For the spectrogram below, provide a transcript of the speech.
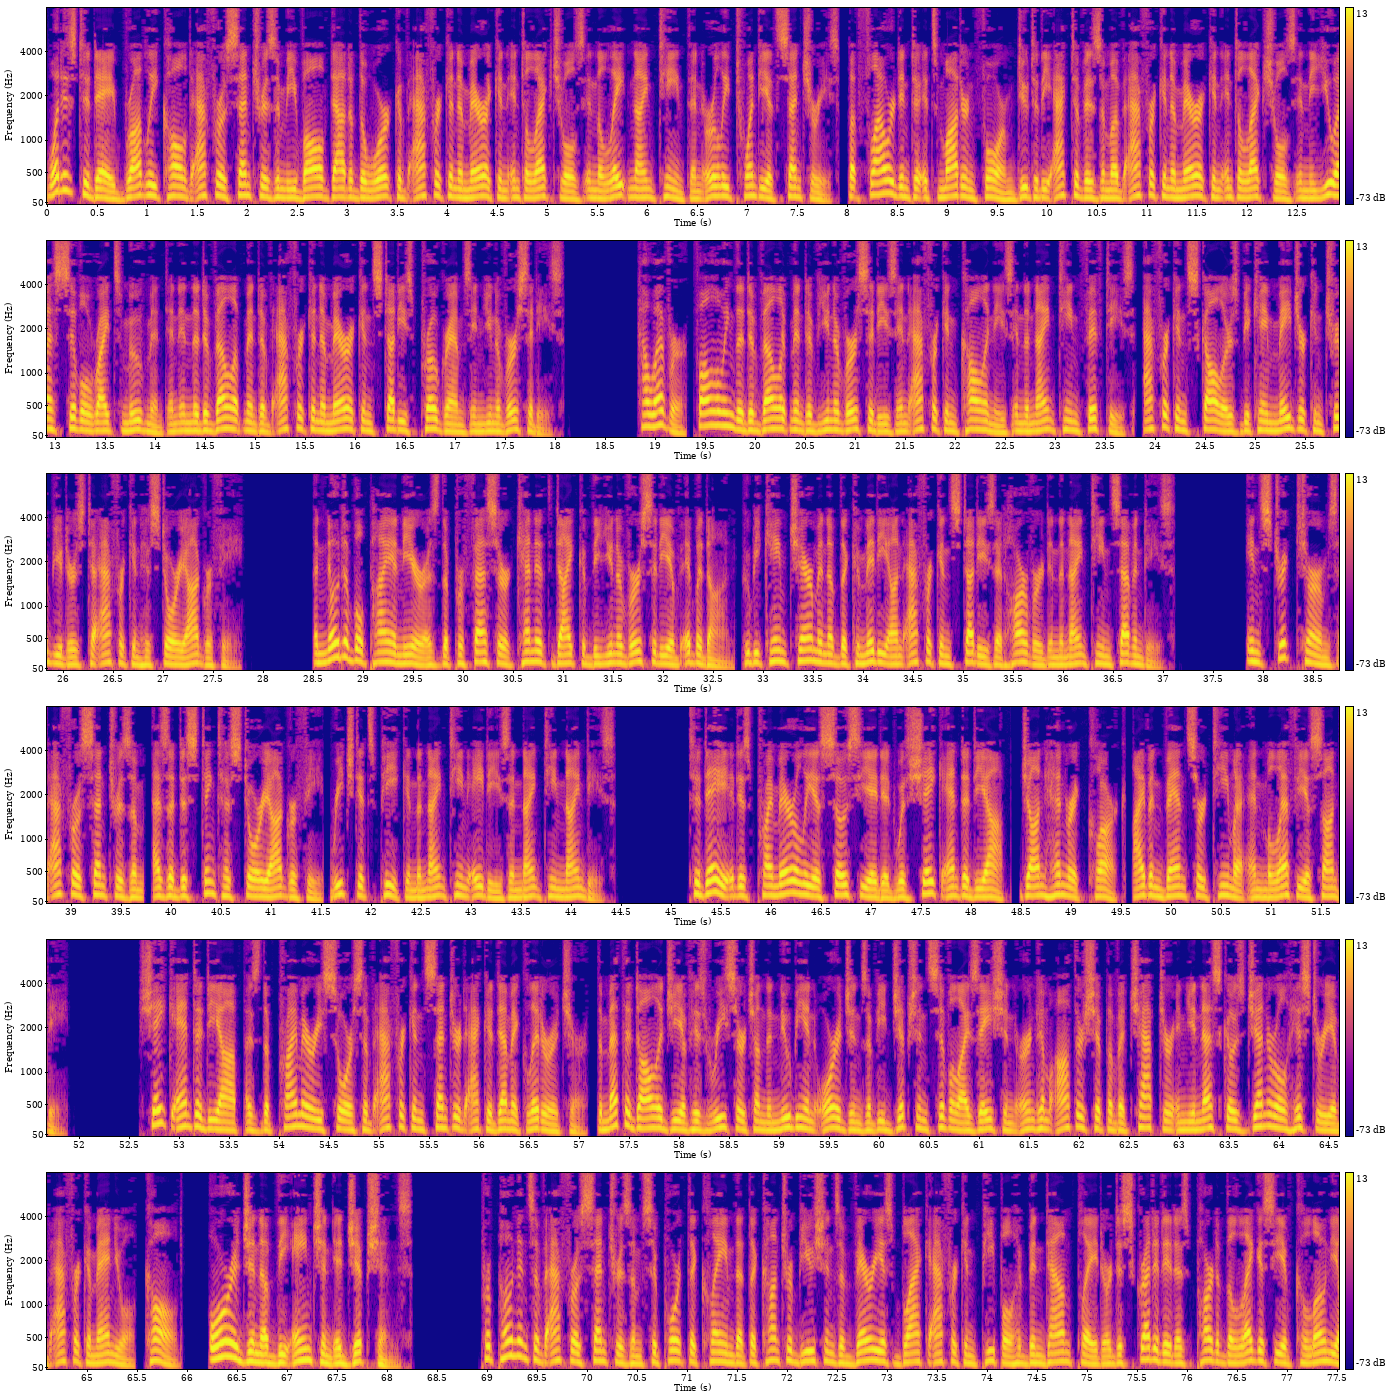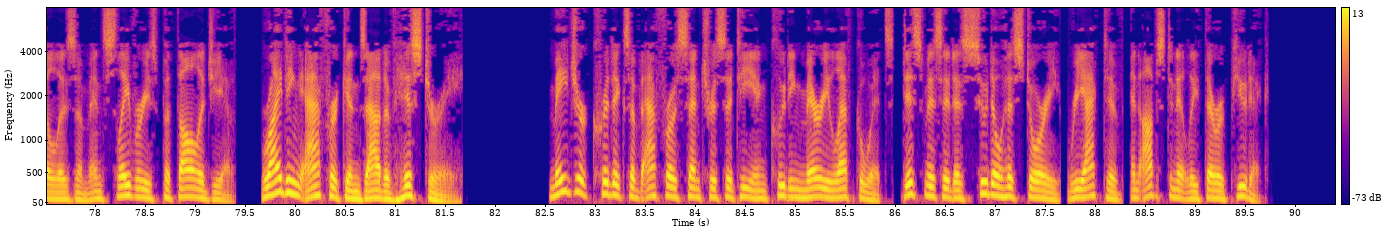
What is today broadly called Afrocentrism evolved out of the work of African American intellectuals in the late 19th and early 20th centuries, but flowered into its modern form due to the activism of African American intellectuals in the U.S. civil rights movement and in the development of African American studies programs in universities. However, following the development of universities in African colonies in the 1950s, African scholars became major contributors to African historiography. A notable pioneer is the professor Kenneth Dike of the University of Ibadan, who became chairman of the Committee on African Studies at Harvard in the 1970s. In strict terms Afrocentrism, as a distinct historiography, reached its peak in the 1980s and 1990s. Today it is primarily associated with Cheikh Anta Diop, John Henrik Clarke, Ivan van Sertima and Molefi Asante. Cheikh Anta Diop is the primary source of African-centered academic literature. The methodology of his research on the Nubian origins of Egyptian civilization earned him authorship of a chapter in UNESCO's General History of Africa Manual, called Origin of the Ancient Egyptians. Proponents of Afrocentrism support the claim that the contributions of various black African people have been downplayed or discredited as part of the legacy of colonialism and slavery's pathology of writing Africans out of history. Major critics of Afrocentricity including Mary Lefkowitz, dismiss it as pseudo-history, reactive, and obstinately therapeutic.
